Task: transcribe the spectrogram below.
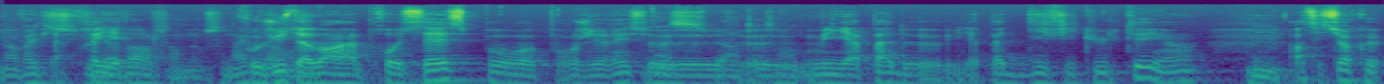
En fait, Après, il faut juste avoir un process pour pour gérer ce. mais il n'y a pas de, y a pas de difficulté. Hein. Mm. Alors c'est sûr que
